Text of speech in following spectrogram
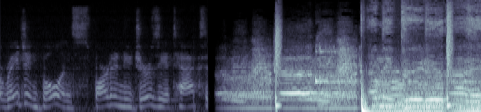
A raging bull in Sparta, New Jersey attacks. Tell me pretty lies, look me in the face. Tell me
